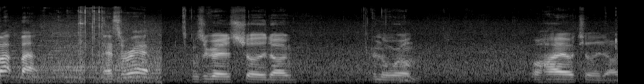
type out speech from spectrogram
Bop bop. That's a wrap. It's the greatest chili dog in the world? Ohio chili dog.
